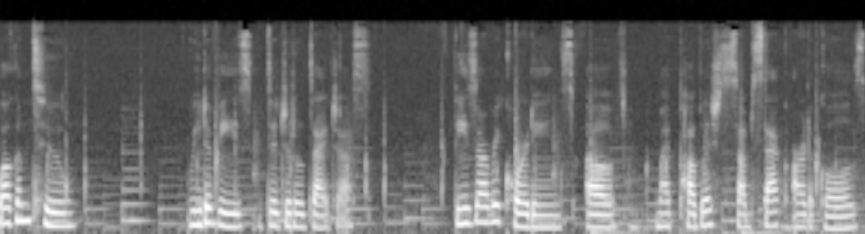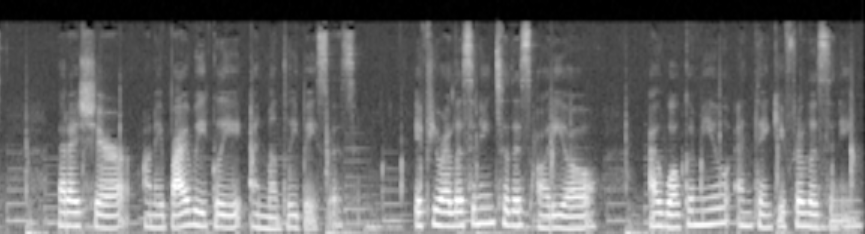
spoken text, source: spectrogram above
Welcome to Rita V's Digital Digest. These are recordings of my published Substack articles that I share on a bi weekly and monthly basis. If you are listening to this audio, I welcome you and thank you for listening.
